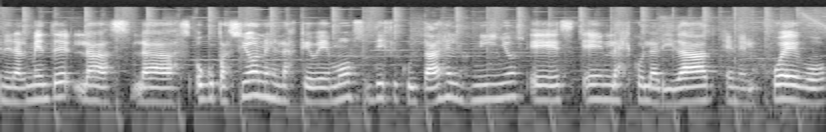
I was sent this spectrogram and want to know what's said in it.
Generalmente las, las ocupaciones en las que vemos dificultades en los niños es en la escolaridad, en el juego,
